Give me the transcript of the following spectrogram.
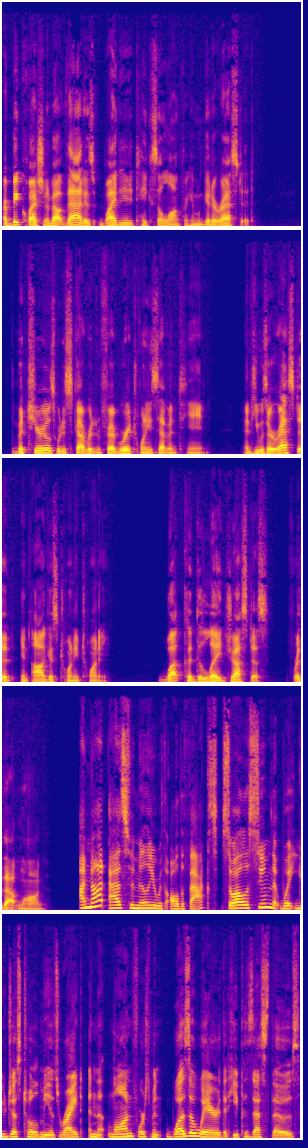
Our big question about that is why did it take so long for him to get arrested? The materials were discovered in February 2017, and he was arrested in August 2020. What could delay justice for that long? I'm not as familiar with all the facts, so I'll assume that what you just told me is right and that law enforcement was aware that he possessed those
